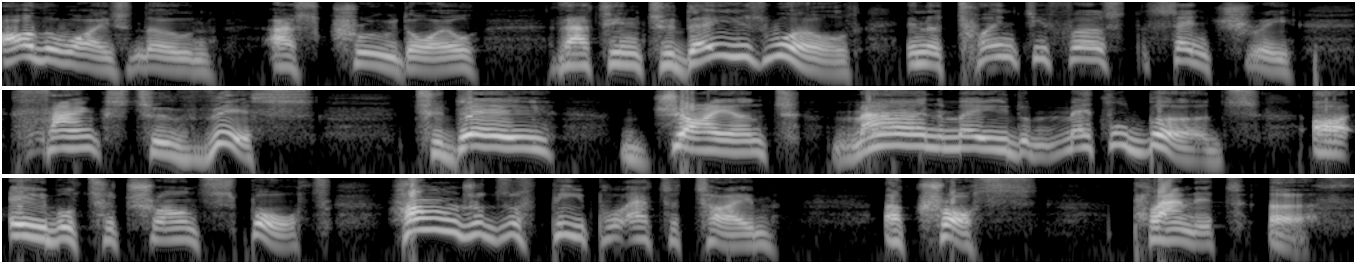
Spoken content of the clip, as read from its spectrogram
otherwise known as crude oil, that in today's world, in the 21st century, thanks to this, today giant man-made metal birds are able to transport hundreds of people at a time across planet Earth.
